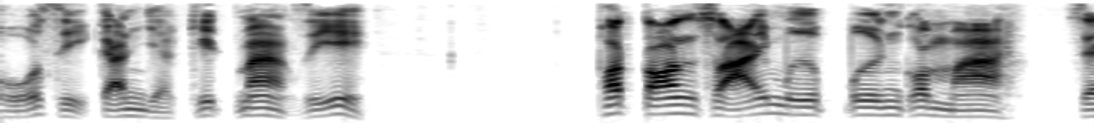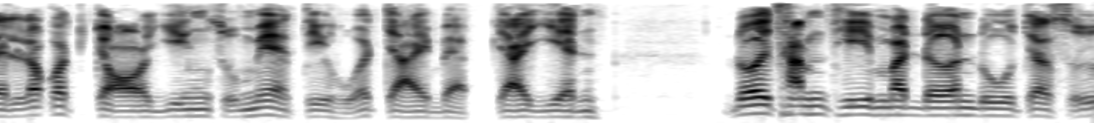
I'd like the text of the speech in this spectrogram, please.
โหสิกันอย่าคิดมากสิพอตอนสายมือปืนก็มา เสร็จแล้วก็จ่อยิงสุเมธที่หัวใจแบบใจเย็น โดยทำทีมาเดินดูจะซื้อ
